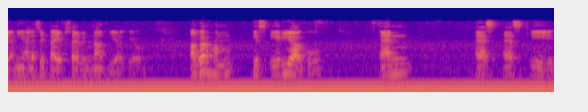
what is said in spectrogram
यानी एलएसए टाइप सेवन ना किया गया हो। अगर हम इस एरिया को एन एस एस ए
